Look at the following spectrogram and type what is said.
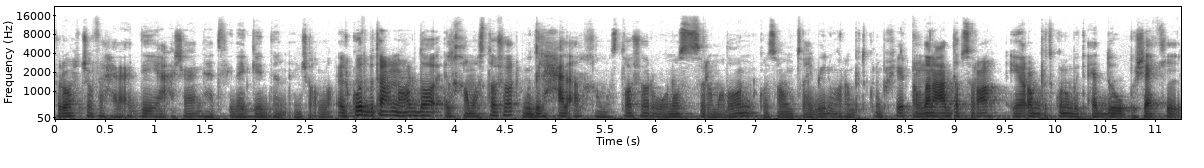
تروح تشوف الحلقات دي عشان هتفيدك جدا إن شاء الله. ال quote بتاع النهارده ال 15 ودي الحلقة ال 15 ونص رمضان. كل سنة وأنتم طيبين ويا رب تكونوا بخير. رمضان عدى بسرعة يا رب تكونوا بتأدوا بشكل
